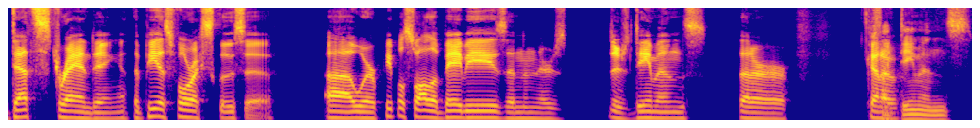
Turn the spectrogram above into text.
Death Stranding, the PS4 exclusive, uh, where people swallow babies, and then there's there's demons that are kind like of demons.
